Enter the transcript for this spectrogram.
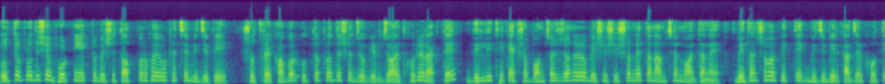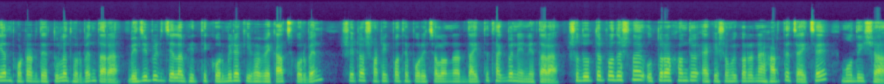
উত্তরপ্রদেশে ভোট নিয়ে একটু বেশি তৎপর হয়ে উঠেছে বিজেপি। সূত্রে খবর, উত্তরপ্রদেশে যোগীর জয় ধরে রাখতে দিল্লি থেকে একশো পঞ্চাশ জনেরও বেশি শীর্ষ নেতা নামছেন ময়দানে। বিধানসভা ভিত্তিক বিজেপির কাজের খতিয়ান ভোটারদের তুলে ধরবেন তারা। বিজেপির জেলা ভিত্তিক কর্মীরা কীভাবে কাজ করবেন সেটা সঠিক পথে পরিচালনার দায়িত্বে থাকবেন এই নেতারা। শুধু উত্তরপ্রদেশ নয়, উত্তরাখণ্ড একই সমীকরণে হারতে চাইছে মোদী শাহ।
